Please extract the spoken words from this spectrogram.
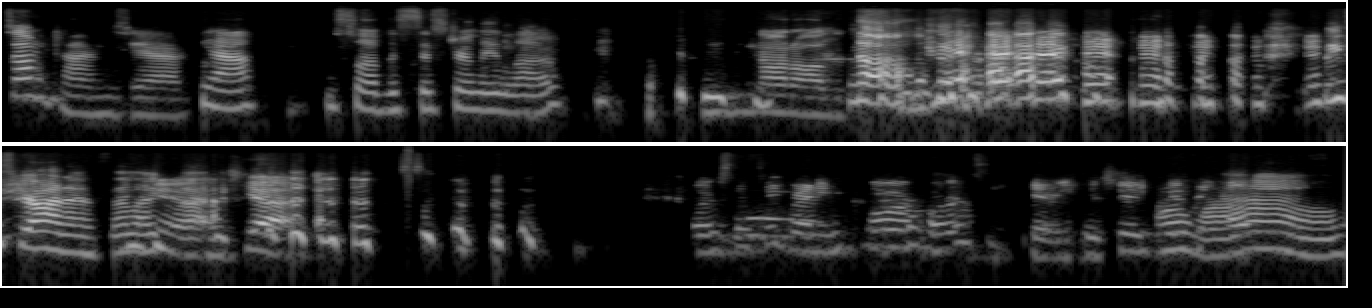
Sometimes, yeah. Yeah. You still have the sisterly love. Not all the time. No. At least you're honest. I like yeah, that. Yeah. I'm supposed running four horses here. So oh wow.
